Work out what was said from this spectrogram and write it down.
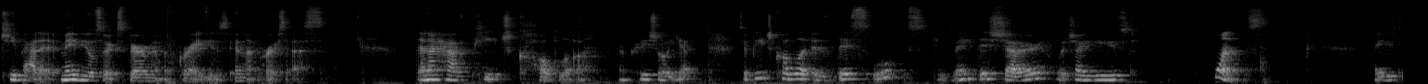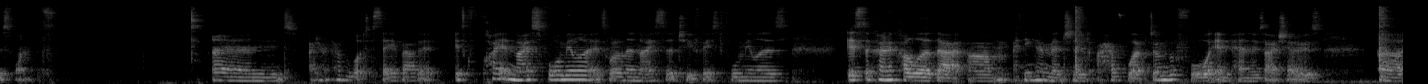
keep at it. Maybe also experiment with greys in that process. Then I have Peach Cobbler. I'm pretty sure, yep. So Peach Cobbler is this, excuse me, this shadow, which I used once. I used this once. And I don't have a lot to say about it. It's quite a nice formula. It's one of the nicer Too Faced formulas. It's the kind of color that um, I think I mentioned I have worked on before in Pan Those Eyeshadows uh,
